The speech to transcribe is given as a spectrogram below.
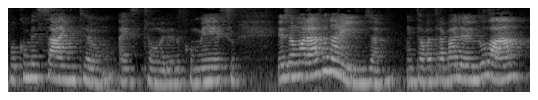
Vou começar então a história do começo. Eu já morava na Índia, eu estava trabalhando lá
